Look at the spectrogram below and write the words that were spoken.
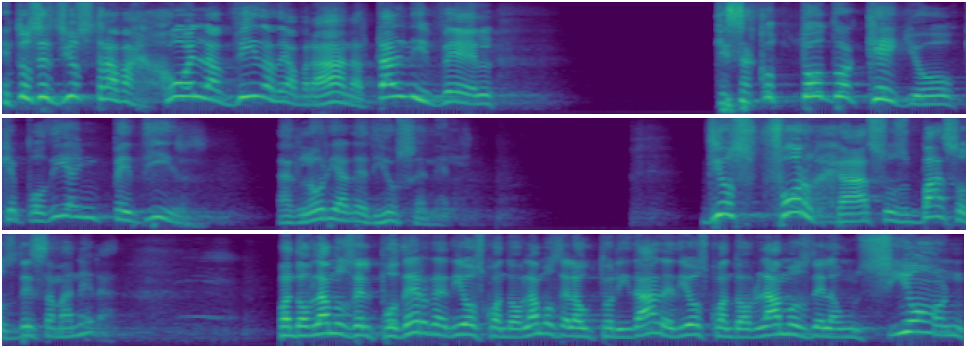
Entonces Dios trabajó en la vida de Abraham a tal nivel que sacó todo aquello que podía impedir la gloria de Dios en él. Dios forja sus vasos de esa manera. Cuando hablamos del poder de Dios, cuando hablamos de la autoridad de Dios, cuando hablamos de la unción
